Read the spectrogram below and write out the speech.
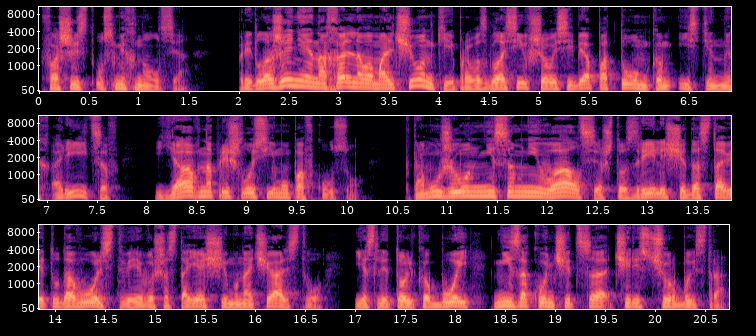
Фашист усмехнулся. Предложение нахального мальчонки, провозгласившего себя потомком истинных арийцев, явно пришлось ему по вкусу. К тому же он не сомневался, что зрелище доставит удовольствие вышестоящему начальству, если только бой не закончится чересчур быстро.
